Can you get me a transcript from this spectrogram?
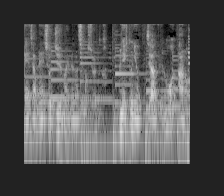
えー、じゃあ年商10倍目指しましょうとか、ね、人によって違うけれども、あの、ね、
